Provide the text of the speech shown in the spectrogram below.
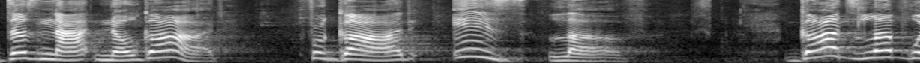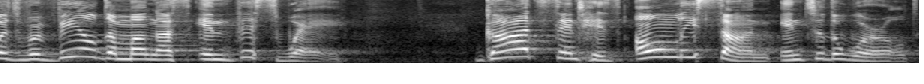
does not know God, for God is love. God's love was revealed among us in this way God sent his only Son into the world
